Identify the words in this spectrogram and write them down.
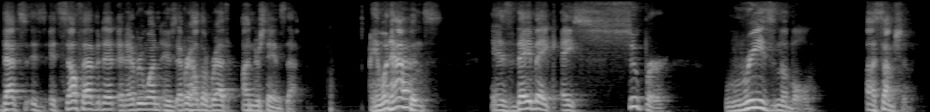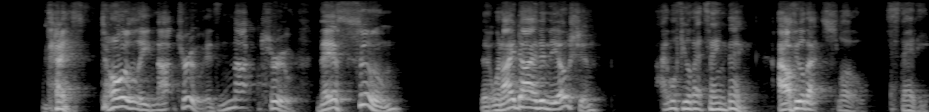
that's it's, it's self-evident, and everyone who's ever held their breath understands that. And what happens is they make a super reasonable assumption. That's totally not true. It's not true. They assume that when I dive in the ocean, I will feel that same thing. I'll feel that slow, steady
